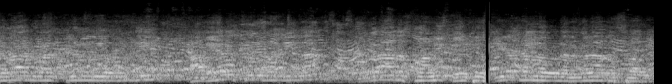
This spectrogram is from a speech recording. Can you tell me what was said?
గణాత్మలో ఉంది ఆ వేద స్వరూపం మీద రంగనాథ స్వామి కైత్యం శ్రీరంగంలో ఉన్న రంగనాథ స్వామి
